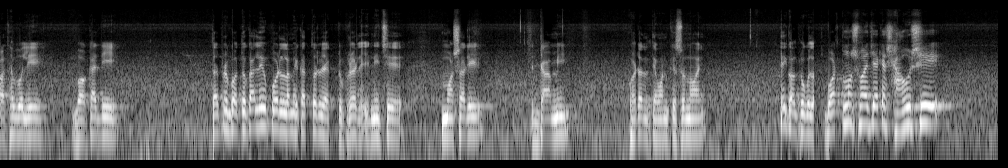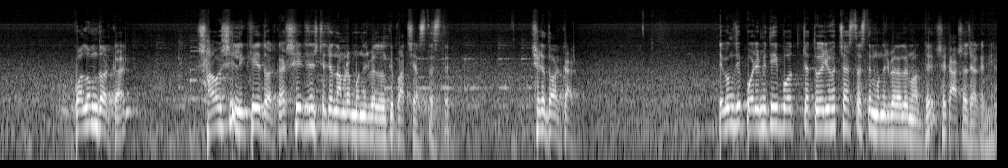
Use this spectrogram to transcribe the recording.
কথা বলি, বকা দিই। তারপর গতকালেও পড়লাম একাত্তরের এক টুকরা, এই নিচে মশারি, ডামি, ঘটনা তেমন কিছু নয়। এই গল্পগুলো বর্তমান সময়ে যে একটা সাহসী কলম দরকার, সাহসী লিখিয়ে দরকার, সেই জিনিসটার জন্য আমরা মনির বেলালকে পাচ্ছি আস্তে আস্তে। সেটা দরকার। এবং যে পরিমিতি বোধটা তৈরি হচ্ছে আস্তে আস্তে মনির বেলালের মধ্যে, সেটা আসা জায়গা নিয়ে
